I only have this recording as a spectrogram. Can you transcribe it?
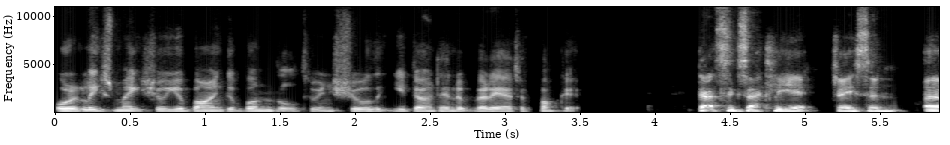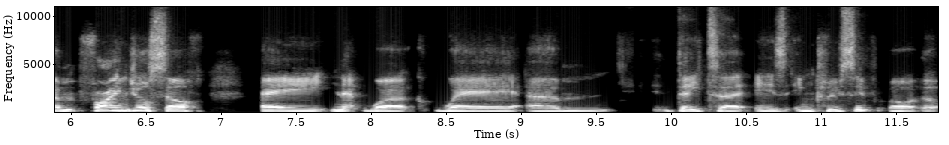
or at least make sure you're buying a bundle to ensure that you don't end up very out of pocket that's exactly it, Jason. Um, find yourself a network where um, data is inclusive or uh,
